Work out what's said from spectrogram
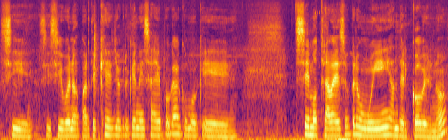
Sí, sí, sí. Bueno, aparte es que yo creo que en esa época como que se mostraba eso, pero muy undercover, ¿no?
